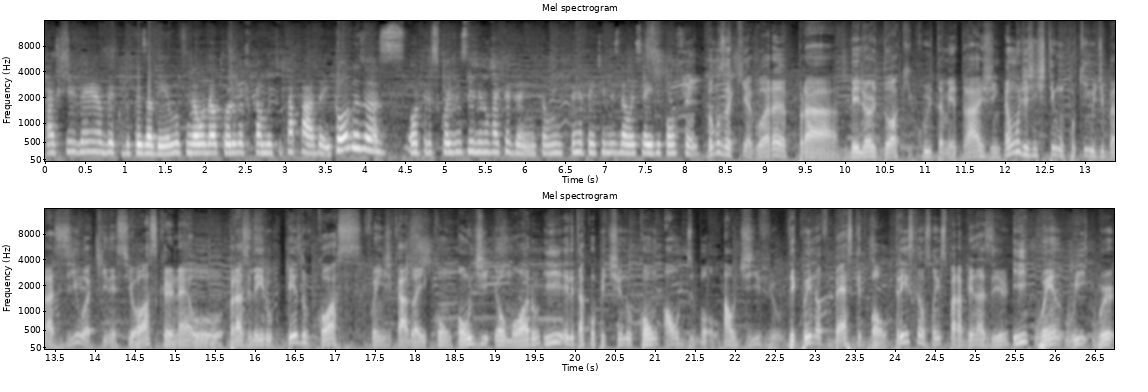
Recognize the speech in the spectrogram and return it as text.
Acho que ganha o Beco do Pesadelo, senão o Del Toro vai ficar muito tapado aí. Todas as outras coisas ele não vai ter ganho. Então, de repente, eles dão esse aí de conforto. Vamos aqui agora pra melhor doc curta-metragem. É onde a gente tem um pouquinho de Brasil aqui nesse Oscar, né? O brasileiro Pedro Cos foi indicado aí com Onde Eu Moro e ele tá competindo com Audible, Audível, The Queen of Basketball, três canções para Benazir e When We Were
